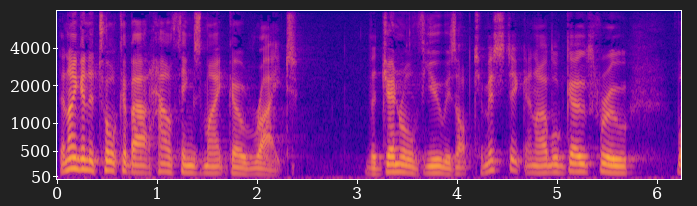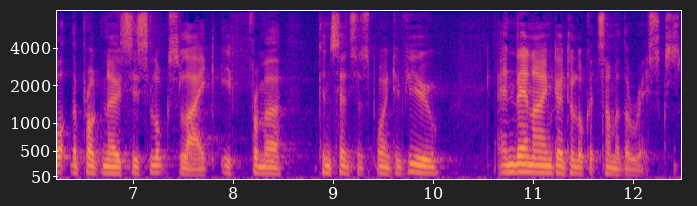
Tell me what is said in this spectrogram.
Then I'm going to talk about how things might go right. The general view is optimistic, and I will go through what the prognosis looks like if from a consensus point of view, and then I'm going to look at some of the risks,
